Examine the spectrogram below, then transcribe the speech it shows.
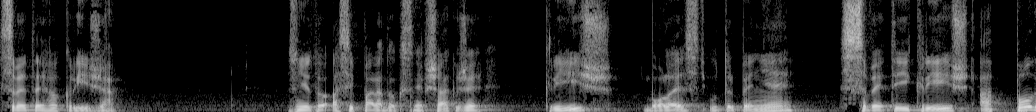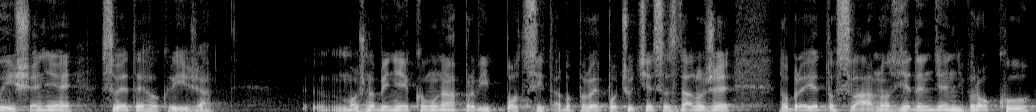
Svetého kríža. Znie to asi paradoxne však, že kríž, bolesť, utrpenie, Svetý kríž a povýšenie Svetého kríža. Možno by niekomu na prvý pocit alebo prvé počutie sa zdalo, že dobre, je to slávnosť jeden deň v roku,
